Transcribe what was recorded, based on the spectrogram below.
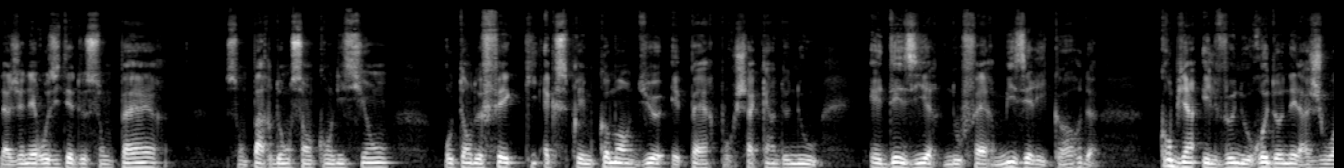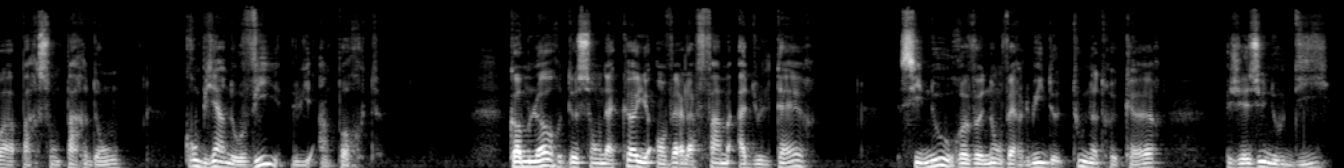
la générosité de son Père, son pardon sans condition, autant de faits qui expriment comment Dieu est Père pour chacun de nous et désire nous faire miséricorde, combien il veut nous redonner la joie par son pardon, combien nos vies lui importent. Comme lors de son accueil envers la femme adultère, si nous revenons vers lui de tout notre cœur, Jésus nous dit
